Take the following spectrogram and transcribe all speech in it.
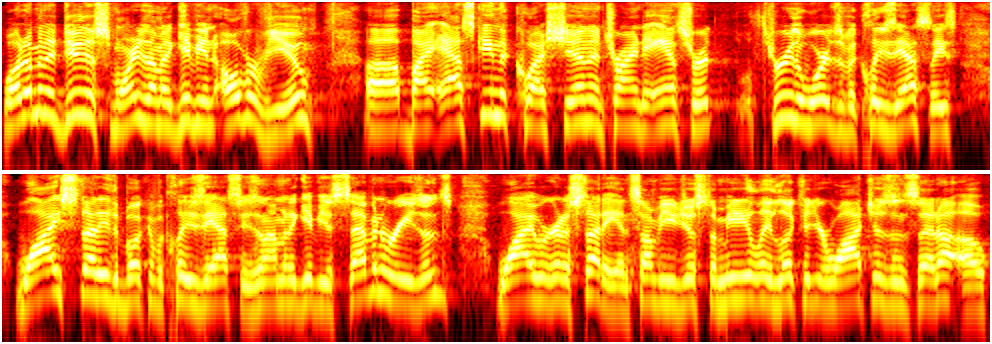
What I'm going to do this morning is I'm going to give you an overview uh, by asking the question and trying to answer it through the words of Ecclesiastes, why study the book of Ecclesiastes? And I'm going to give you seven reasons why we're going to study. And some of you just immediately looked at your watches and said, uh oh,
